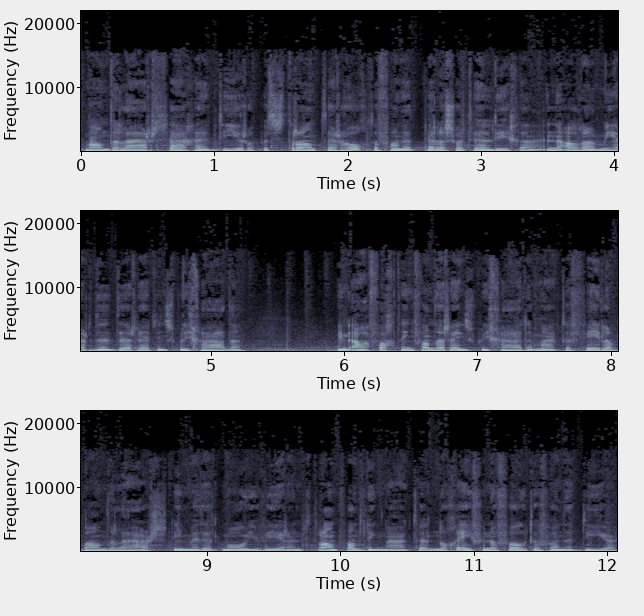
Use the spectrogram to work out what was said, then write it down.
Wandelaars zagen het dier op het strand ter hoogte van het Palace liggen... en alarmeerden de reddingsbrigade. In afwachting van de reddingsbrigade maakten vele wandelaars... die met het mooie weer een strandwandeling maakten... nog even een foto van het dier.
